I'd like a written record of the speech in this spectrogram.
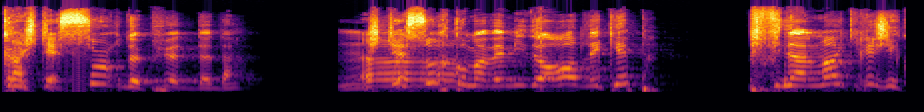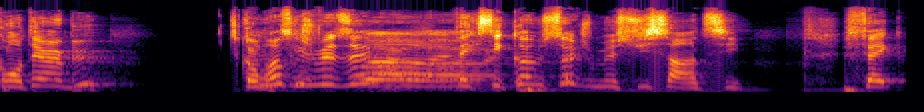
quand j'étais sûre de plus être dedans. J'étais Ah. sûre qu'on m'avait mis dehors de l'équipe. Puis finalement, j'ai compté un but. Tu comprends ce que je veux dire? Ouais, fait que c'est comme ça que je me suis sentie. Fait que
